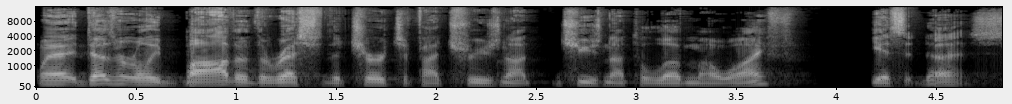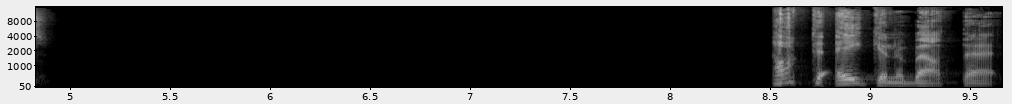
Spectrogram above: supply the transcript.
Well, it doesn't really bother the rest of the church if I choose not, choose not to love my wife. Yes, it does. Talk to Achan about that.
